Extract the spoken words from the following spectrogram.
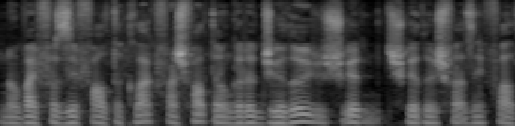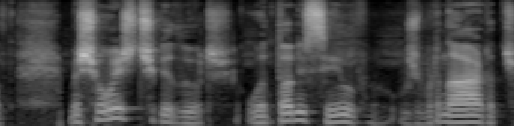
não vai fazer falta, claro que faz falta, é um grande jogador e os jogadores fazem falta, mas são estes jogadores, o António Silva, os Bernardos,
